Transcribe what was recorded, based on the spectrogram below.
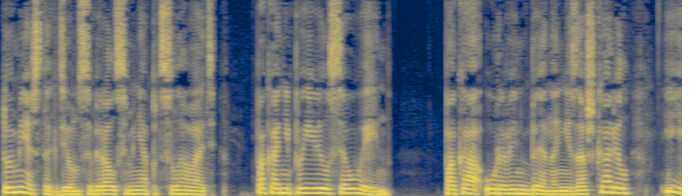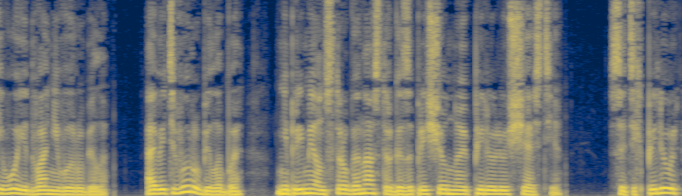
то место, где он собирался меня поцеловать, пока не появился Уэйн, пока уровень Бена не зашкалил и его едва не вырубило. А ведь вырубило бы, не он строго-настрого запрещенную пилюлю счастья. С этих пилюль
